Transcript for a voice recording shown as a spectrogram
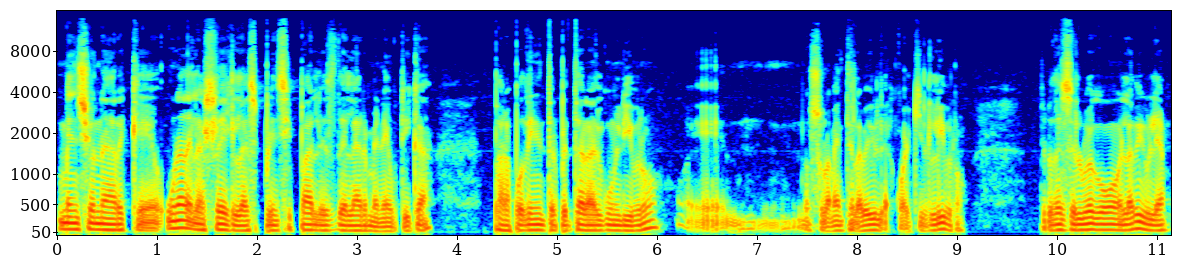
mencionar que una de las reglas principales de la hermenéutica para poder interpretar algún libro, eh, no solamente la Biblia, cualquier libro, pero desde luego en la Biblia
